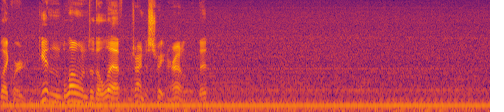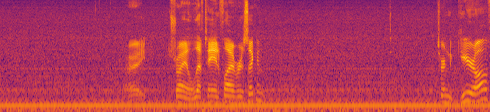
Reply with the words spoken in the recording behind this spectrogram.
Like we're getting blown to the left. I'm trying to straighten her out a little bit. Alright. Try a left hand fly for a second. Turn the gear off.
